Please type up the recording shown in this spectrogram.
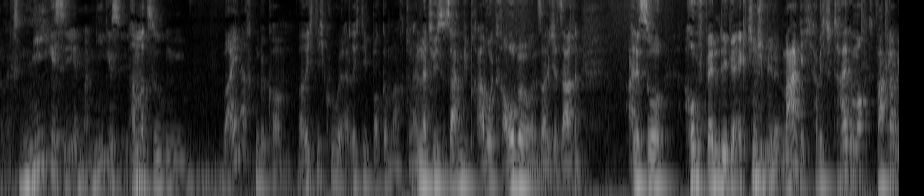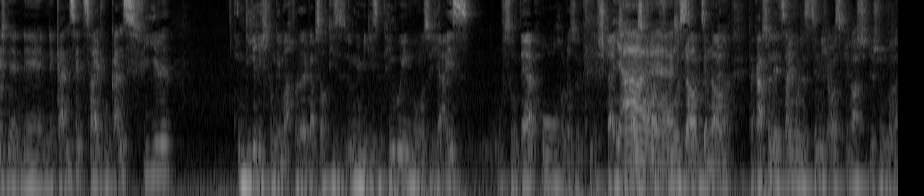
Adorex. Nie gesehen, man, nie gesehen. Haben wir zu Weihnachten bekommen. War richtig cool, hat richtig Bock gemacht. Und dann natürlich so Sachen wie Bravo Traube und solche Sachen. Alles so aufwendige Actionspiele. Mag ich, habe ich total gemocht. War, glaube ich, eine ne, ne ganze Zeit, wo ganz viel in die Richtung gemacht wurde. Da gab es auch dieses irgendwie mit diesen Pinguinen, wo man so hier Eis auf so einen Berg hoch oder so Steinchen Ja, ausklopfen ja, ich musste glaub, und so genau. weiter. Da gab es so eine Zeit, wo das ziemlich ausgerastet ist und man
